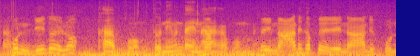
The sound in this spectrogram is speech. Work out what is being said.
ครับ คุณดีตัวนี้เนาะ ครับผมตัวนี้มันได้หนาครับครับผมได้หนาที่ครับตัวนี้ได้หนาที่คุณ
